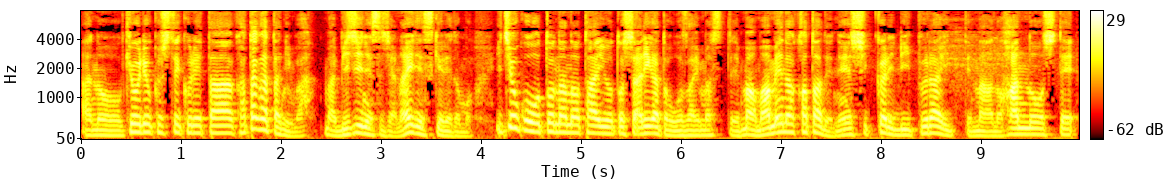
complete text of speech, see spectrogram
あの、協力してくれた方々には、まあビジネスじゃないですけれども、一応こう大人の対応としてありがとうございますって、まあ豆な方でね、しっかりリプライって、まああの反応して、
